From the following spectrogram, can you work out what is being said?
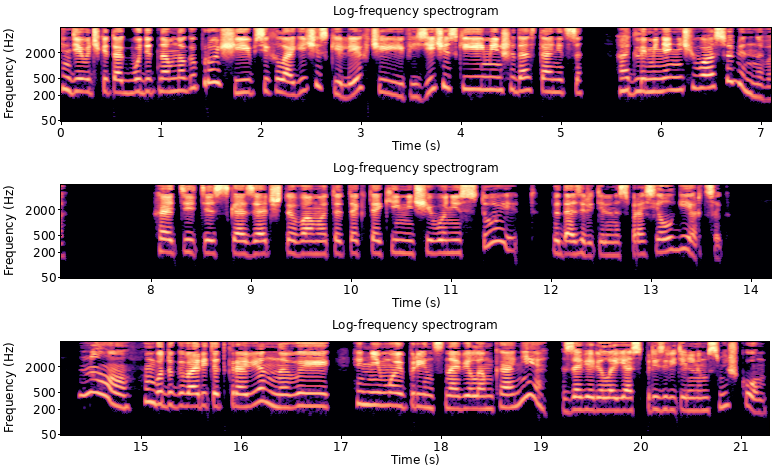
Девочке так будет намного проще, и психологически легче, и физически ей меньше достанется. А для меня ничего особенного. «Хотите сказать, что вам это так-таки ничего не стоит?» — подозрительно спросил герцог. «Ну, буду говорить откровенно, вы не мой принц на белом коне», — заверила я с презрительным смешком.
